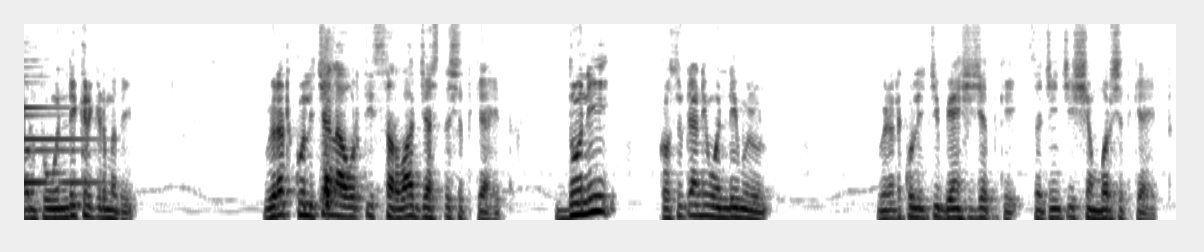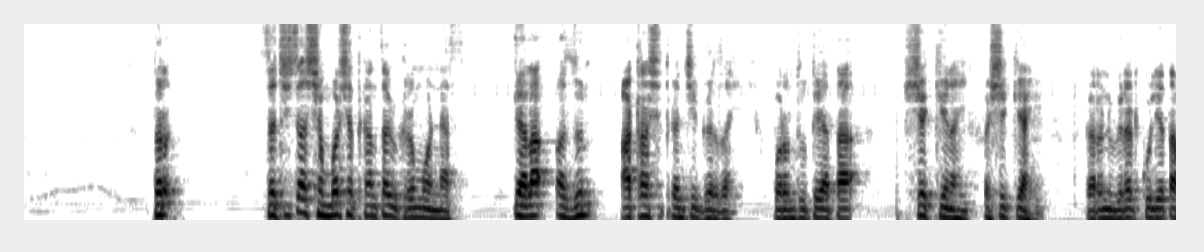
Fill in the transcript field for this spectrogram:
परंतु वन डे क्रिकेटमध्ये विराट कोहलीच्या नावावरती सर्वात जास्त शतके आहेत. दोन्ही कसोटी आणि वन डे मिळून विराट कोहलीची ब्याऐंशी शतके सचिनची शंभर शतके आहेत. तर सचिनचा शंभर शतकांचा विक्रम मोडण्यास त्याला अजून अठरा शतकांची गरज आहे. परंतु ते आता शक्य नाही अशक्य आहे. कारण विराट कोहली आता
